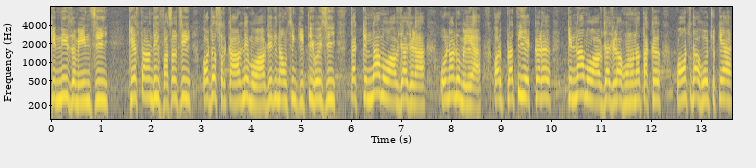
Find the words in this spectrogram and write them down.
ਕਿੰਨੀ ਜ਼ਮੀਨ ਸੀ? ਕਿਸ ਤਰ੍ਹਾਂ ਦੀ ਫਸਲ ਸੀ ਔਰ ਜੋ ਸਰਕਾਰ ਨੇ ਮੁਆਵਜ਼ੇ ਦੀ ਅਨਾਉਂਸਿੰਗ ਕੀਤੀ ਹੋਈ ਸੀ, ਤਾਂ ਕਿੰਨਾ ਮੁਆਵਜ਼ਾ ਜਿਹੜਾ ਉਹਨਾਂ ਨੂੰ ਮਿਲਿਆ ਔਰ ਪ੍ਰਤੀ ਏਕੜ ਕਿੰਨਾ ਮੁਆਵਜ਼ਾ ਜਿਹੜਾ ਹੁਣ ਉਹਨਾਂ ਤੱਕ ਪਹੁੰਚਦਾ ਹੋ ਚੁੱਕਿਆ ਹੈ?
